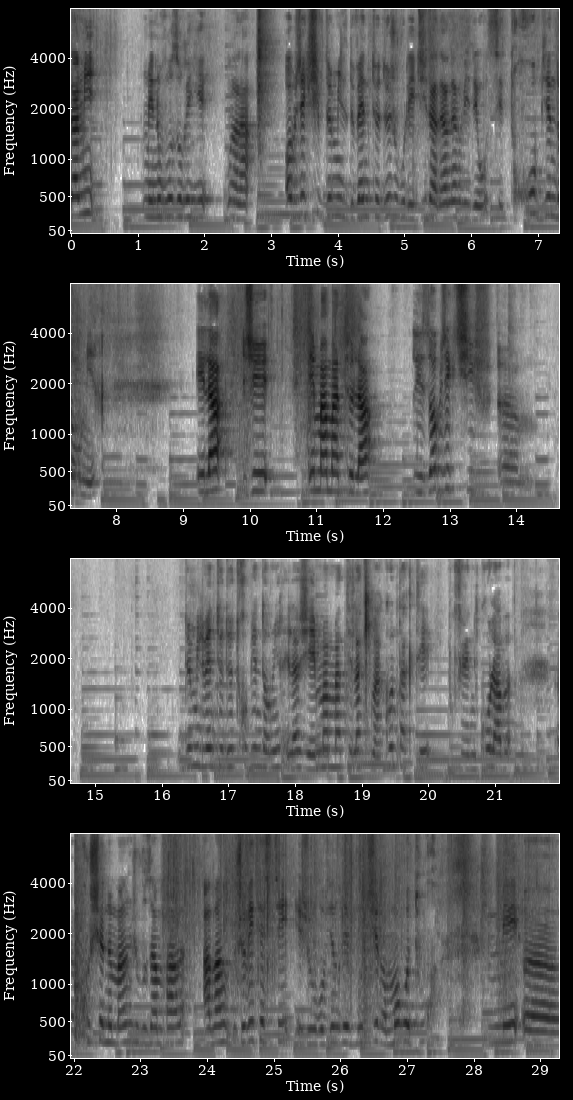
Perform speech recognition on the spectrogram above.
amis, mes nouveaux oreillers. Voilà. Objectif 2022, je vous l'ai dit dans la dernière vidéo, c'est trop bien dormir. Et là, j'ai Emma Matelas, les objectifs euh, 2022, trop bien dormir. Et là, j'ai Emma Matela qui m'a contacté pour faire une collab. Euh, prochainement, je vous en parle. Avant, je vais tester et je reviendrai vous dire mon retour. Mais euh,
